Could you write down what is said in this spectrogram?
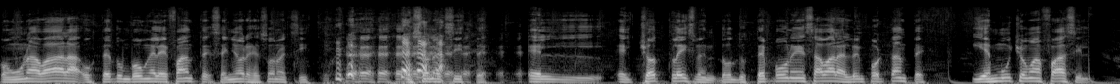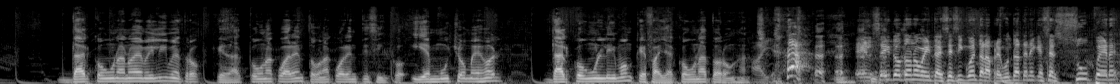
con una bala usted tumbó un elefante. Señores, eso no existe. Eso no existe. El, el shot placement, donde usted pone esa bala, es lo importante. Y es mucho más fácil dar con una 9 milímetros que dar con una 40 o una 45. Y es mucho mejor dar con un limón que fallar con una toronja. El 622-9650. La pregunta tiene que ser súper,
